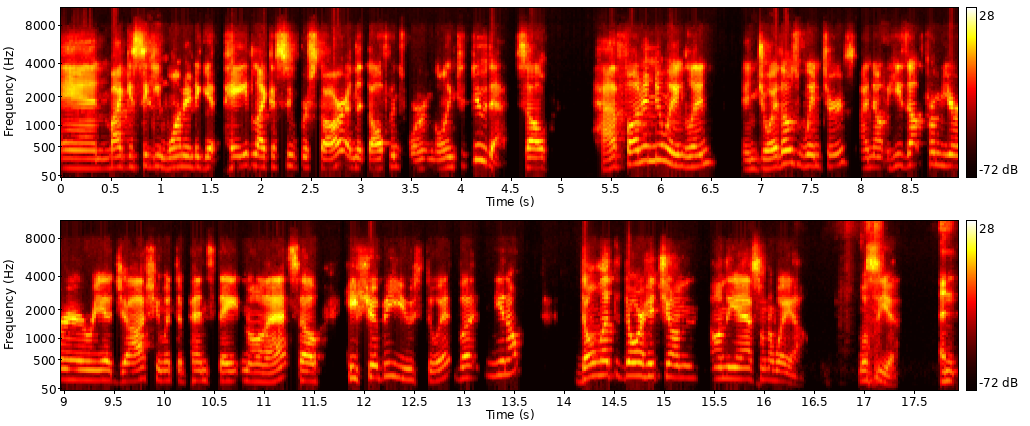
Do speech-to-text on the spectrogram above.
And Mike Gesicki wanted to get paid like a superstar, and the Dolphins weren't going to do that. So have fun in New England. Enjoy those winters. I know he's up from your area, Josh. He went to Penn State and all that, so he should be used to it. But you know, don't let the door hit you on on the ass on the way out. We'll see you. And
